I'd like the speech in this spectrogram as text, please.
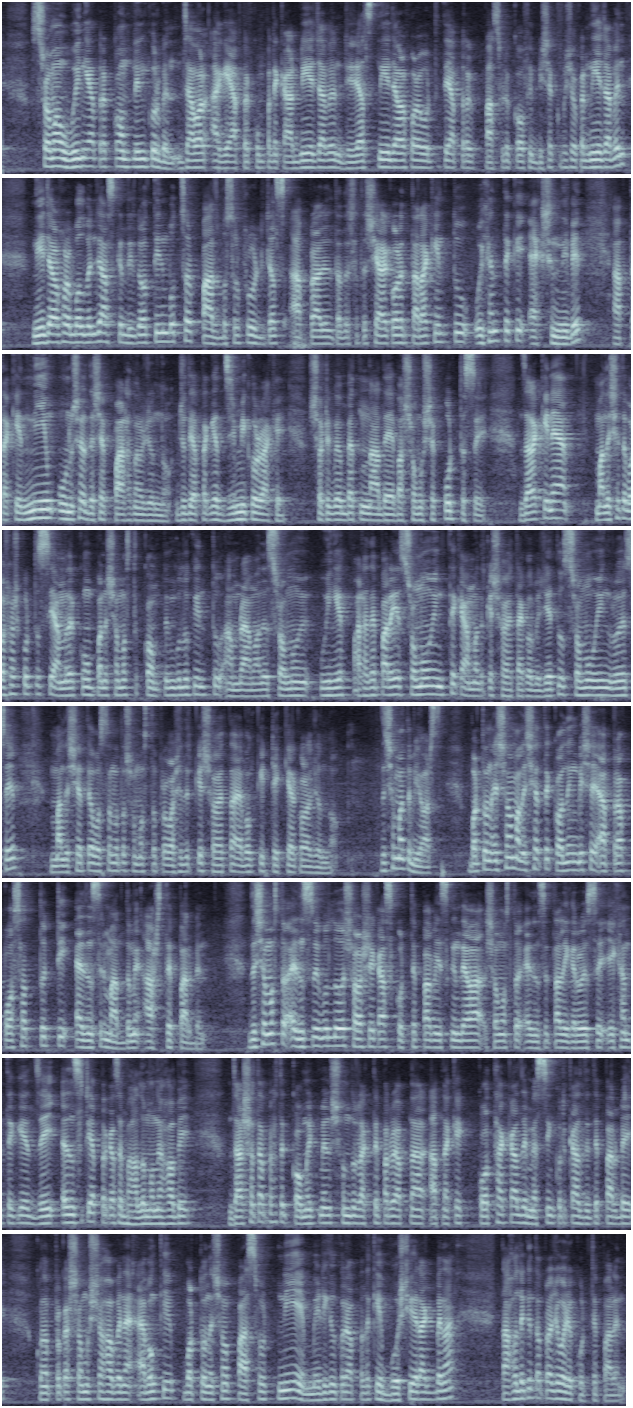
শ্রম উইংয়ে আপনারা কমপ্লেন করবেন। যাওয়ার আগে আপনার কোম্পানি কার্ড নিয়ে যাবেন ডিটেলস নিয়ে যাওয়ার পরবর্তীতে আপনার পাসপোর্ট কপি বিশা কপি নিয়ে যাবেন। নিয়ে যাওয়ার পর বলবেন যে আজকে দীর্ঘ তিন বছর, পাঁচ বছর পুরো ডিটেলস আপনারা যদি তাদের সাথে শেয়ার করেন, তারা কিন্তু ওইখান থেকে অ্যাকশন নেবে আপনাকে নিয়ম অনুসারে দেশে পাঠানোর জন্য। যদি আপনাকে জিম্মি করে রাখে, সঠিকভাবে বেতন না দেয় বা সমস্যা করতেছে, যারা কিনা মালয়েশিয়াতে বসবাস করতেছি, আমাদের কোম্পানির সমস্ত কমপ্লেনগুলো কিন্তু আমরা আমাদের শ্রম উইংয়ে পাঠাতে পারি। শ্রম উইং থেকে আমাদেরকে সহায়তা করবে। যেহেতু শ্রম উইং রয়েছে, মালয়েশিয়াতে অবস্থানরত সমস্ত প্রবাসীদেরকে সহায়তা এবং কি টেক কেয়ার করার জন্য। দেশমাতে ভিওয়ার্স বর্তমানে এই সময় মালয়েশিয়াতে কলিং বিষয়ে আপনারা পঁচাত্তরটি এজেন্সির মাধ্যমে আসতে পারবেন। যে সমস্ত এজেন্সিগুলো সরাসরি কাজ করতে পারবে স্ক্রিন দেওয়া সমস্ত এজেন্সির তালিকা রয়েছে, এখান থেকে যেই এজেন্সিটি আপনার কাছে ভালো মনে হবে, যার সাথে আপনার সাথে কমিটমেন্ট সুন্দর রাখতে পারবে, আপনার, আপনাকে কথা কাজে ম্যাচিং করে কাজ দিতে পারবে, কোনো প্রকার সমস্যা হবে না, এবং কি বর্তমানে সময় পাসপোর্ট নিয়ে মেডিকেল করে আপনাদেরকে বসিয়ে রাখবে না তাহলে কিন্তু আপনারা যোগাযোগ করতে পারেন।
